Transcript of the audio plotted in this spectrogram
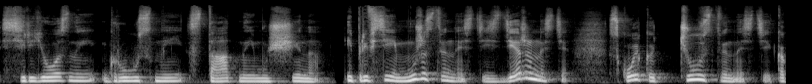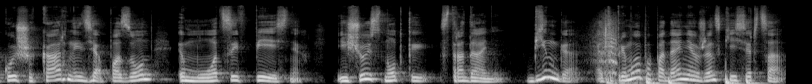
Серьезный, грустный, статный мужчина. И при всей мужественности и сдержанности, сколько чувственности, какой шикарный диапазон эмоций в песнях. Еще и с ноткой страданий. Бинго – это прямое попадание в женские сердца.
